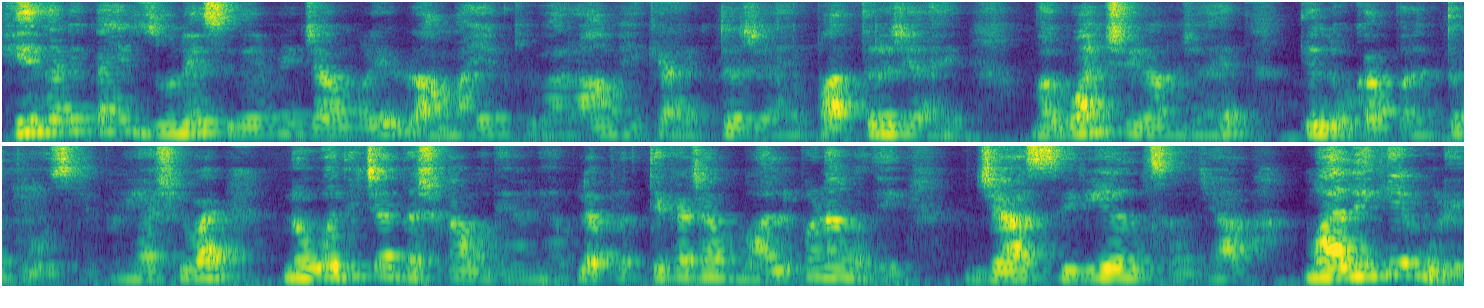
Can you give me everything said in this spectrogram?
हे झाले काही जुने सिनेमे ज्यामुळे रामायण किंवा राम हे कॅरेक्टर जे आहे पात्र जे आहे भगवान श्रीराम जे आहेत ते लोकांपर्यंत पोहोचले. पण याशिवाय नव्वदीच्या दशकामध्ये आणि आपल्या प्रत्येकाच्या बालपणामध्ये ज्या सिरियल्स ज्या मालिकेमुळे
